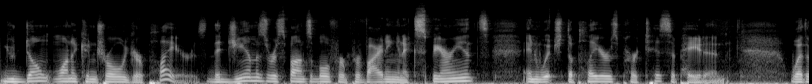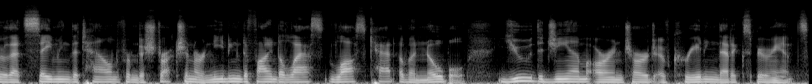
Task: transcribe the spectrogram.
you don't want to control your players. The GM is responsible for providing an experience in which the players participate in. Whether that's saving the town from destruction or needing to find a last lost cat of a noble, you, the GM, are in charge of creating that experience.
